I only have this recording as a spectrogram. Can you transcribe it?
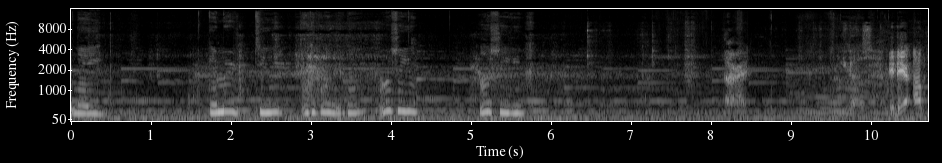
Like. Gamer 2. I think it was like that. I will show you. I'll show you. Alright. You guys. Okay, they're up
